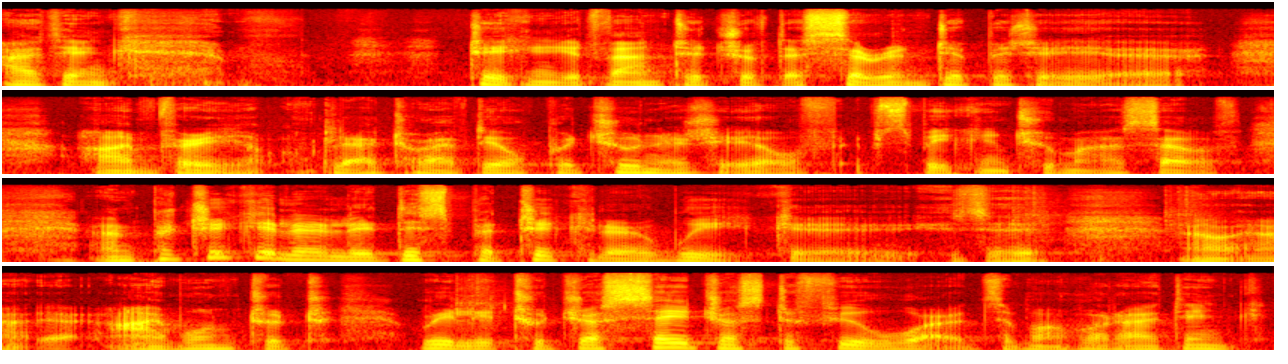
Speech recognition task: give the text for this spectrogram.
I think taking advantage of the serendipity, uh, I'm very glad to have the opportunity of speaking to myself. And particularly this particular week, uh, is a, uh, I wanted really to just say just a few words about what I think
